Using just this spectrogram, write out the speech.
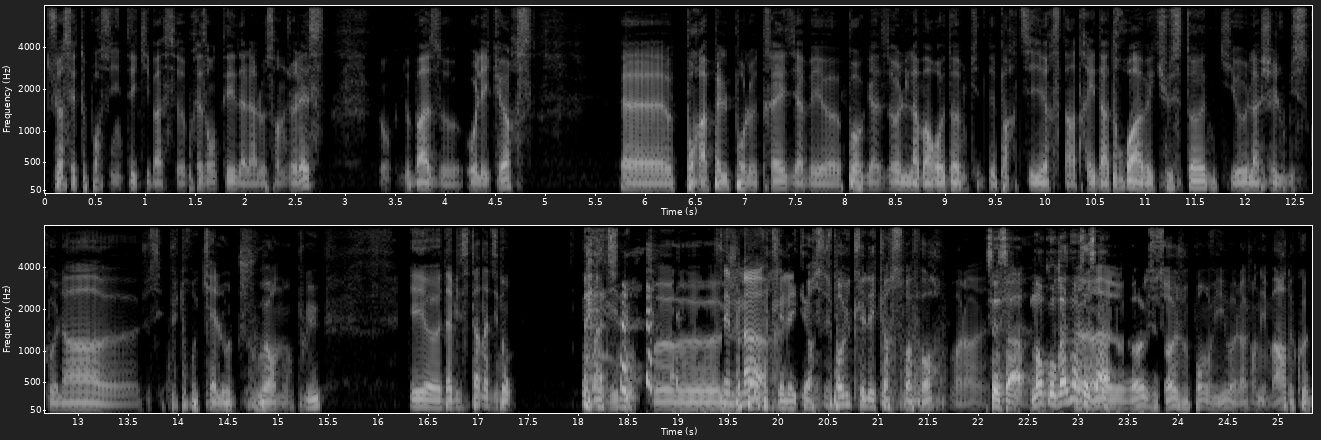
tu as cette opportunité qui va se présenter d'aller à Los Angeles, donc de base euh, aux Lakers. Euh, pour rappel, pour le trade, il y avait euh, Pau Gasol, Lamar Odom qui devait partir. C'était un trade à 3 avec Houston qui, eux, lâchaient Luis Scola, euh, je sais plus trop quel autre joueur non plus. Et euh, David Stern a dit non. A dit non. Euh, C'est j'ai pas mort. envie que les Lakers, j'ai pas envie que les Lakers soient forts. Voilà. C'est ça. Non, concrètement, c'est ça. Euh, ouais, c'est ça, j'ai pas envie, voilà, j'en ai marre de Kobe,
